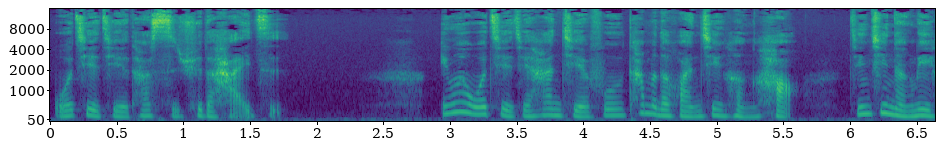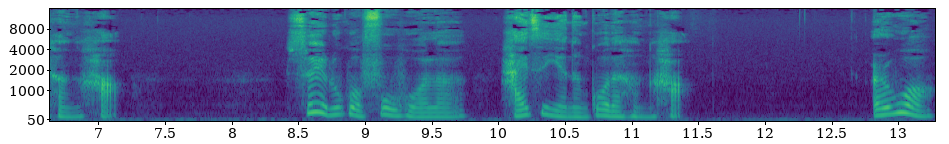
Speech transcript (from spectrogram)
我姐姐她死去的孩子，因为我姐姐和姐夫他们的环境很好，经济能力很好。所以如果复活了，孩子也能过得很好。而我，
